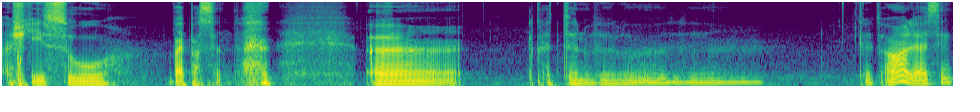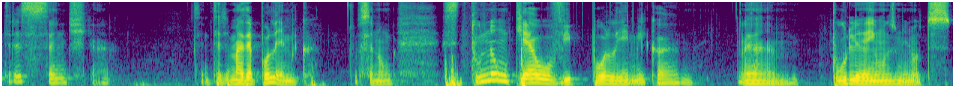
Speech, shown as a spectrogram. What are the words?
Acho que isso vai passando. uh, Caetano Veloso. Olha, essa é interessante, cara. É mas é polêmica. Você não, se tu não quer ouvir polêmica, é, pule aí uns minutos.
